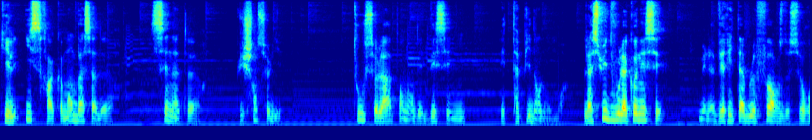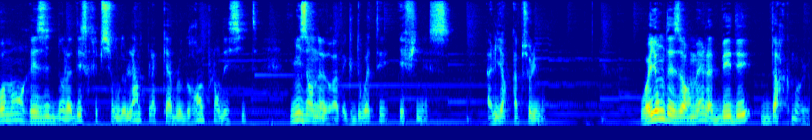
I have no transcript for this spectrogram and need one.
qu'il hissera comme ambassadeur sénateur, puis chancelier. Tout cela pendant des décennies et tapis dans l'ombre. La suite, vous la connaissez, mais la véritable force de ce roman réside dans la description de l'implacable grand plan des sites mis en œuvre avec doigté et finesse. À lire absolument. Voyons désormais la BD Dark Maul.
